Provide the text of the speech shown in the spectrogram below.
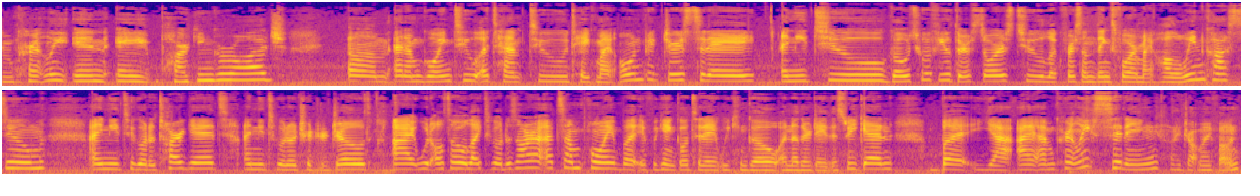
I'm currently in a parking garage um, and I'm going to attempt to take my own pictures today. I need to go to a few thrift stores to look for some things for my Halloween costume. I need to go to Target. I need to go to Trader Joe's. I would also like to go to Zara at some point, but if we can't go today, we can go another day this weekend. But yeah, I am currently sitting, I dropped my phone.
